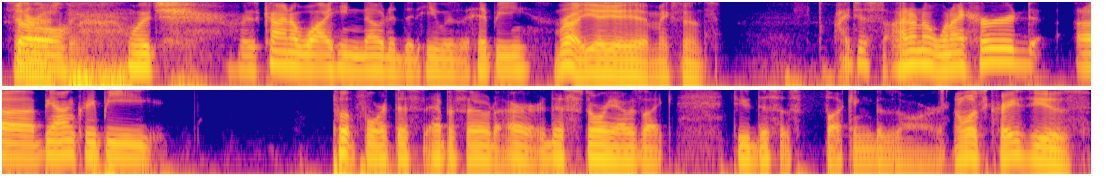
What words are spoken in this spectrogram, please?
So, Interesting. which is kind of why he noted that he was a hippie. Right, yeah, yeah, yeah, It makes sense. I just I don't know when I heard uh, Beyond Creepy put forth this episode or this story, I was like, dude, this is fucking bizarre. And what's crazy is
